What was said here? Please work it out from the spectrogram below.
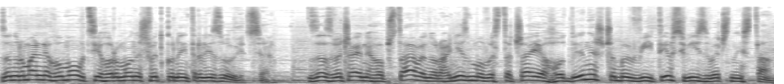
За нормальних умов ці гормони швидко нейтралізуються. За звичайних обставин організму вистачає години, щоб ввійти в свій звичний стан.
